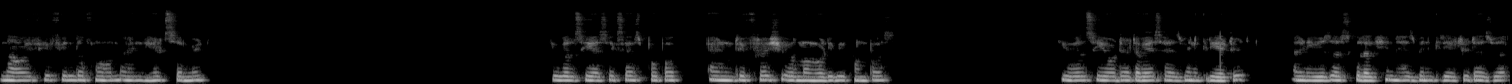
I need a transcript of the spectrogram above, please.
Now if you fill the form and hit submit, you will see a success pop up and refresh your MongoDB Compass. You will see your database has been created and users collection has been created as well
